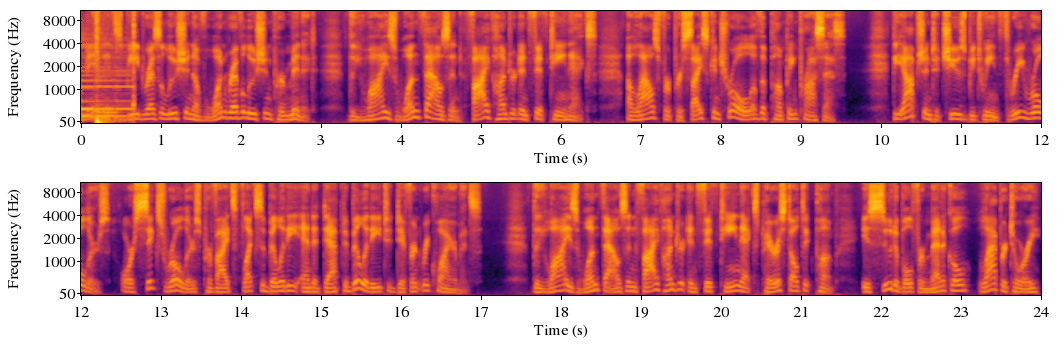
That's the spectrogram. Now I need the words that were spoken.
min and speed resolution of 1 revolution per minute, the YZ 1515X allows for precise control of the pumping process. The option to choose between three rollers or six rollers provides flexibility and adaptability to different requirements. The YZ 1515X peristaltic pump is suitable for medical, laboratory,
